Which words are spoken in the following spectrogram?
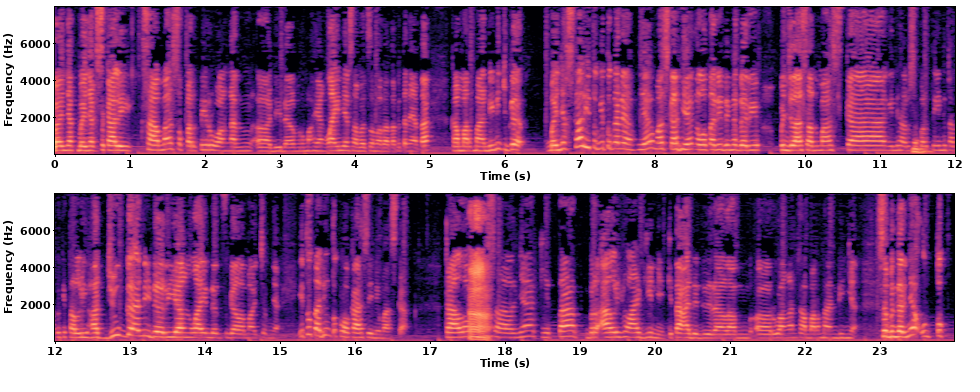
banyak-banyak sekali. Sama seperti ruangan uh, di dalam rumah yang lainnya sahabat sonora. Tapi ternyata kamar mandi ini juga banyak sekali hitung-hitungannya. Ya Mas Kang ya kalau tadi dengar dari penjelasan Mas Kang ini harus seperti ini. Tapi kita lihat juga nih dari yang lain dan segala macamnya. Itu tadi untuk lokasi nih Mas Kang. Kalau ah. misalnya kita beralih lagi nih kita ada di dalam uh, ruangan kamar mandinya. Sebenarnya untuk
